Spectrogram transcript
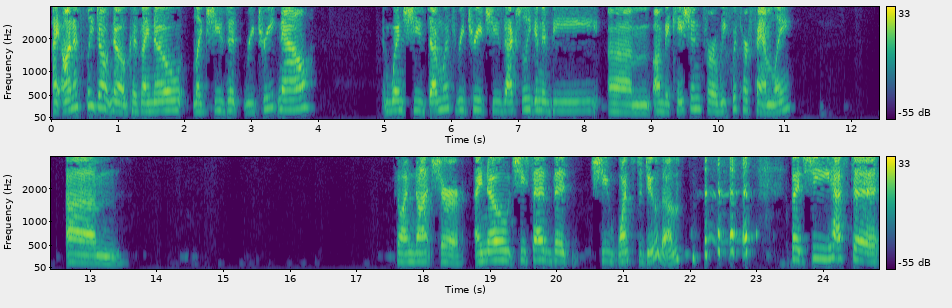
I honestly don't know because I know like she's at retreat now. When she's done with retreat, she's actually going to be um, on vacation for a week with her family. Um, so I'm not sure. I know she said that she wants to do them. but she has to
